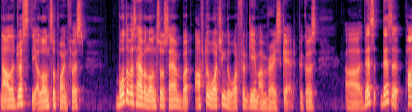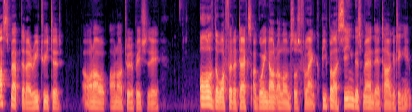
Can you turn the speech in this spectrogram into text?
Now I'll address the Alonso point first. Both of us have Alonso, Sam, but after watching the Watford game, I'm very scared because uh, there's there's a past map that I retweeted on our on our Twitter page today. All of the Watford attacks are going down Alonso's flank. People are seeing this man; they're targeting him.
